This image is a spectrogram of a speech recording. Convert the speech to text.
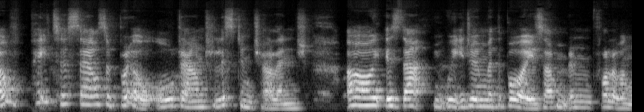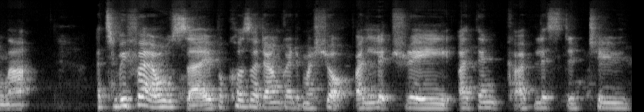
Oh, Peter sales a brill, all down to listing challenge. Oh, is that what you're doing with the boys? I haven't been following that. Uh, to be fair, also because I downgraded my shop, I literally, I think I've listed two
